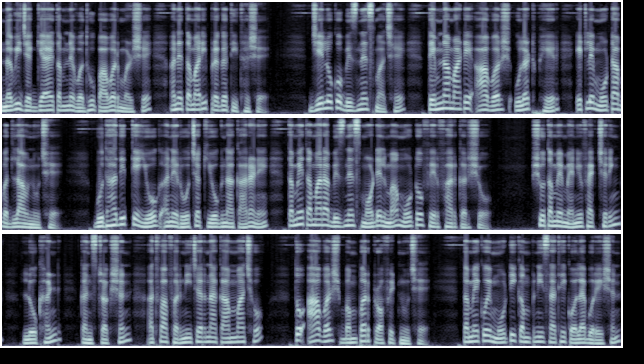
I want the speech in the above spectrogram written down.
નવી જગ્યાએ તમને વધુ પાવર મળશે અને તમારી પ્રગતિ થશે. જે લોકો બિઝનેસમાં છે, તેમના માટે આ વર્ષ ઉલટફેર એટલે મોટા બદલાવનું છે. બુધાદિત્ય યોગ અને રોચક યોગના કારણે તમે તમારા બિઝનેસ મોડેલમાં મોટો ફેરફાર કરશો. શું તમે મેન્યુફેક્ચરિંગ, લોખંડ, કન્સ્ટ્રક્શન અથવા ફર્નિચરના કામમાં છો? તો આ વર્ષ બમ્પર પ્રોફિટનું છે. તમે કોઈ મોટી કંપની સાથે કોલેબોરેશન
